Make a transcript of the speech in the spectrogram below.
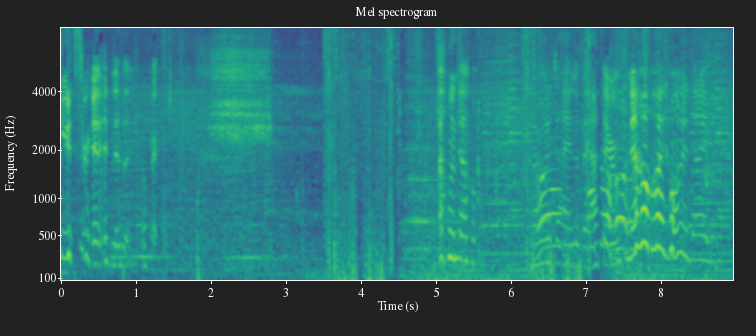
you just ran into the door. no. I don't want oh, to die in the bathroom. No, I don't want to die in the bathroom.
